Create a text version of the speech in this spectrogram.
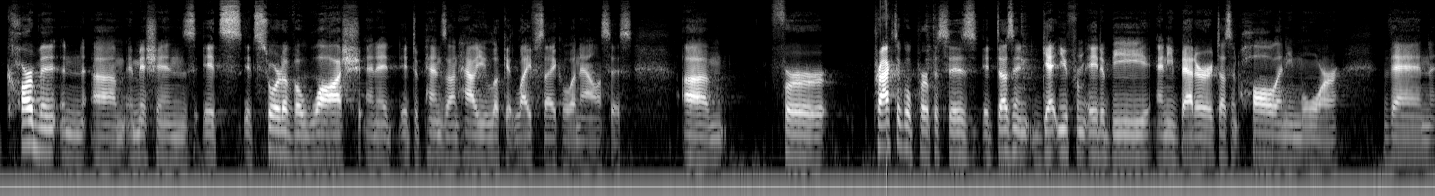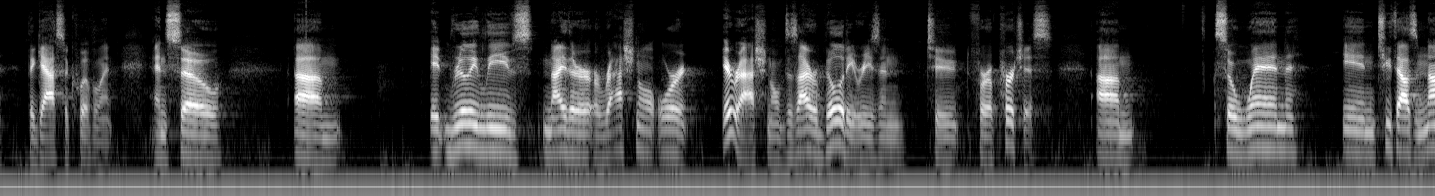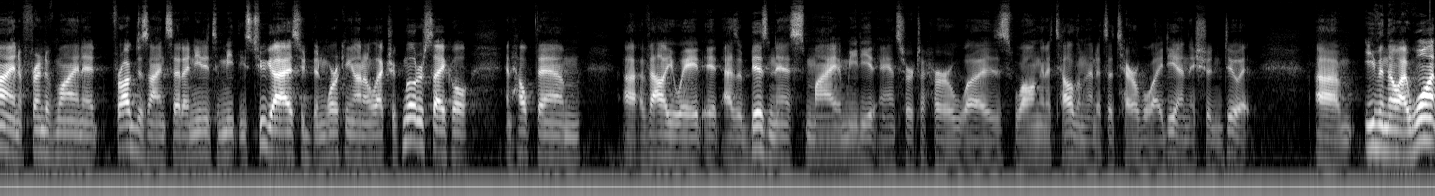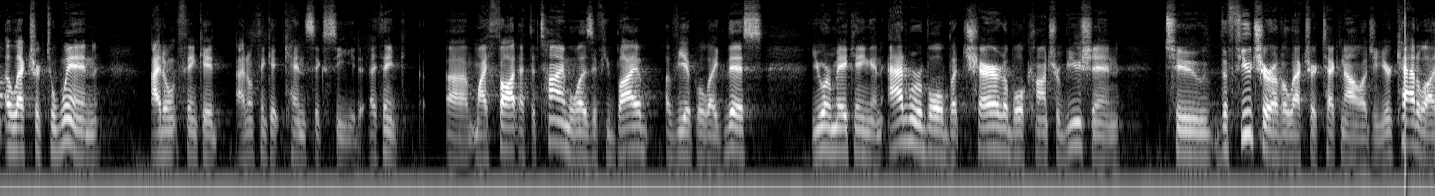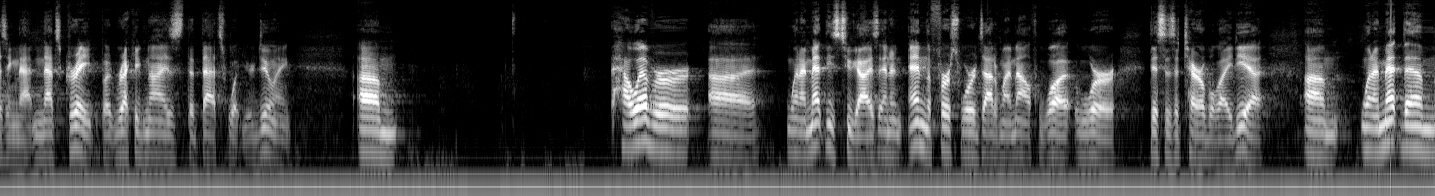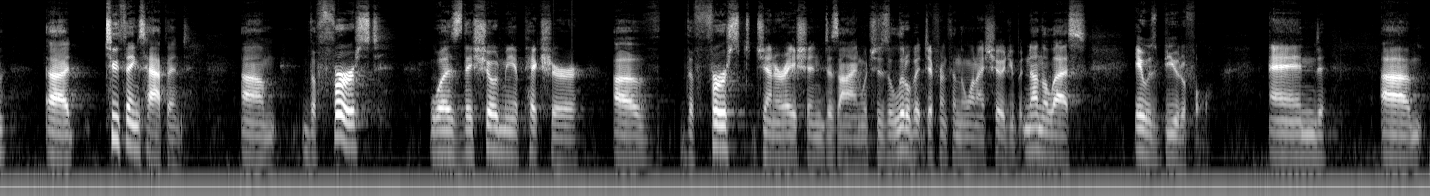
carbon um, emissions, it's, it's sort of a wash, and it, it depends on how you look at life cycle analysis. Um, for practical purposes, it doesn't get you from A to B any better. It doesn't haul any more than the gas equivalent. And so um, it really leaves neither a rational or irrational desirability reason to, for a purchase. Um, so when in 2009, a friend of mine at Frog Design said I needed to meet these two guys who'd been working on an electric motorcycle and help them uh, evaluate it as a business. My immediate answer to her was, well, I'm going to tell them that it's a terrible idea and they shouldn't do it. Um, even though I want electric to win, I don't think it, I don't think it can succeed. I think uh, my thought at the time was if you buy a, vehicle like this, you are making an admirable but charitable contribution to the future of electric technology. You're catalyzing that, and that's great, but recognize that that's what you're doing. Um, however, uh, when I met these two guys, and, and the first words out of my mouth were, this is a terrible idea. Um, when I met them, uh, two things happened. Um, the first was they showed me a picture of the first generation design, which is a little bit different than the one I showed you, but nonetheless, it was beautiful. And um,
